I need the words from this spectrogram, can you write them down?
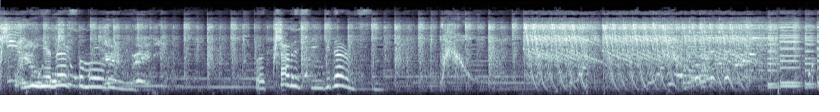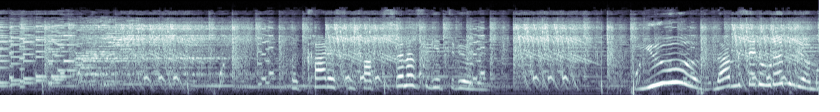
Şimdi yenersem oldu. Bak kardeşim gider misin? Kahretsin patlısa nasıl getiriyorlar? Yuh! Lan bir seni vuramıyor mu?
